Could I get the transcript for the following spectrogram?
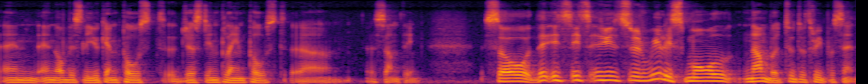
and, and obviously you can post just in plain post uh, something. So it's, it's, it's a really small number, 2 to 3%.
